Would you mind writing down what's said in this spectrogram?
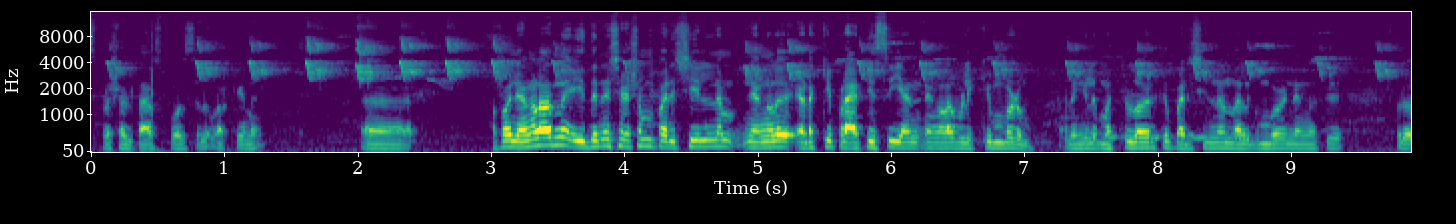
സ്പെഷ്യൽ ടാസ്ക് ഫോഴ്സിൽ വർക്ക് ചെയ്യുന്നത്. അപ്പോൾ ഞങ്ങളന്ന് ഇതിന് ശേഷം പരിശീലനം ഞങ്ങൾ ഇടയ്ക്ക് പ്രാക്ടീസ് ചെയ്യാൻ ഞങ്ങളെ വിളിക്കുമ്പോഴും അല്ലെങ്കിൽ മറ്റുള്ളവർക്ക് പരിശീലനം നൽകുമ്പോഴും ഞങ്ങൾക്ക് ഒരു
